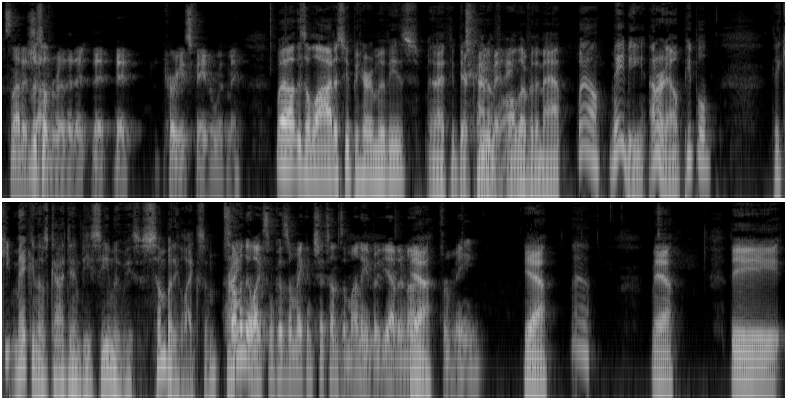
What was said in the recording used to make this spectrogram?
It's not a Listen- genre that it, that that curries favor with me. Well, there's a lot of superhero movies, and I think they're Too kind of many. all over the map. Well, maybe I don't know. People they keep making those goddamn DC movies. Somebody likes them. Right? Somebody likes them because they're making shit tons of money, but yeah, they're not Yeah. for me. Yeah. Yeah. Yeah. The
